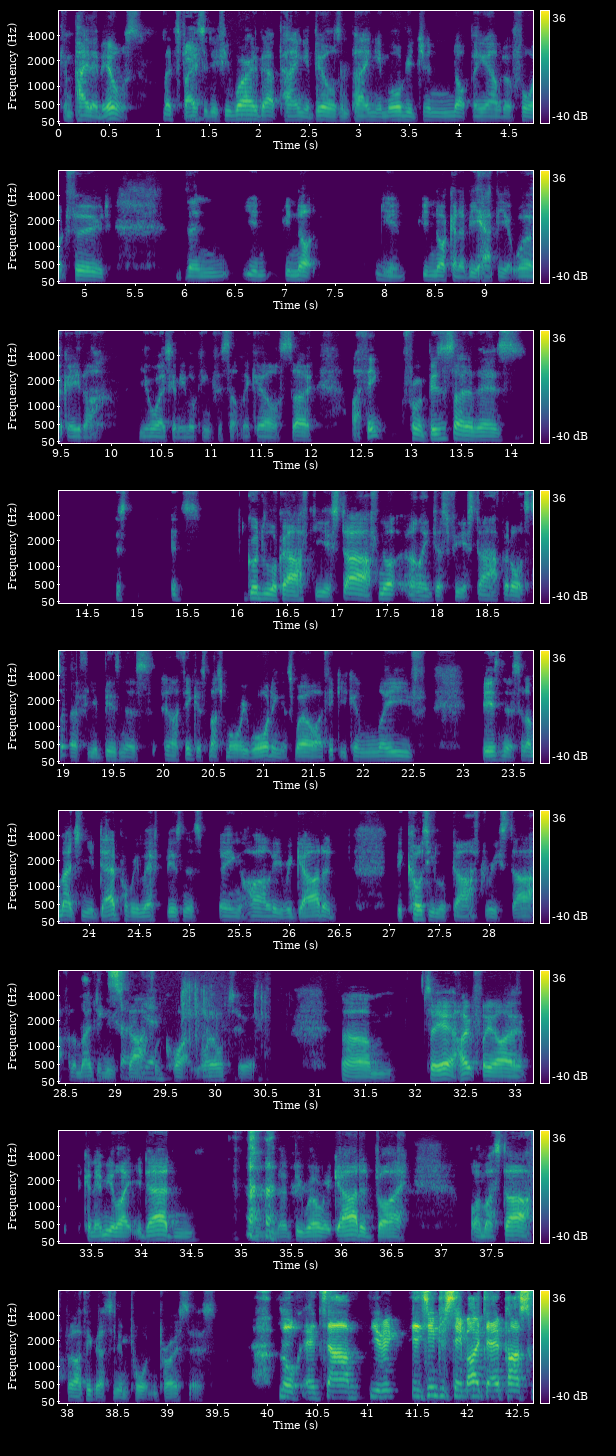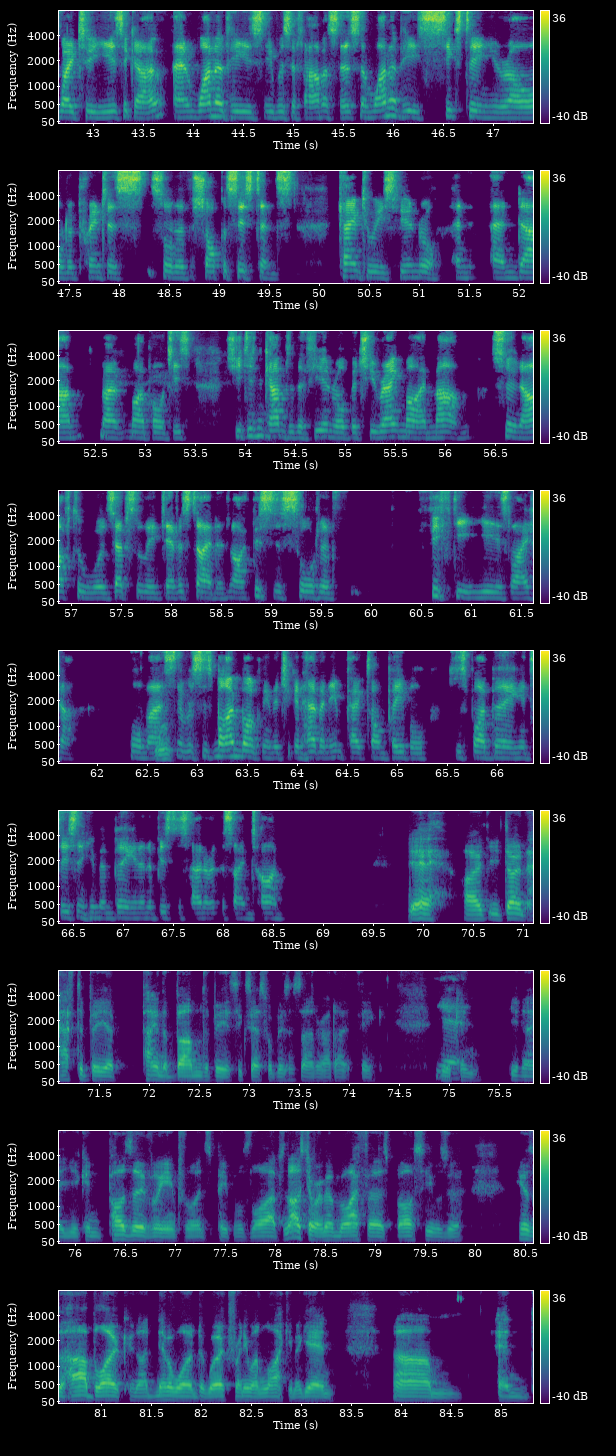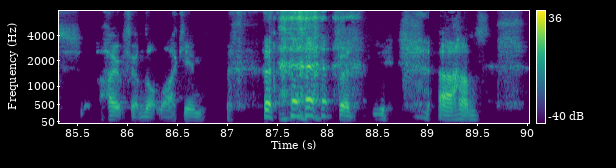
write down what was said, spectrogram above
can pay their bills let's face yeah. it, if you're worried about paying your bills and paying your mortgage and not being able to afford food, then you, you're not you, you're not going to be happy at work either. You're always going to be looking for something else. So I think from a business owner, there's just it's good to look after your staff, not only just for your staff, but also for your business. And I think it's much more rewarding as well. I think you can leave business, and I imagine your dad probably left business being highly regarded because he looked after his staff. And I imagine his so, staff yeah. were quite loyal to it. Um, so yeah, hopefully I can emulate your dad and, and you know, be well regarded by by my staff. But I think that's an important process. Look, it's um, it's interesting. My dad passed away two years ago, and one of his he was a pharmacist, and one of his sixteen-year-old apprentice sort of shop assistants came to his funeral, and and um, my, my apologies, she didn't come to the funeral, but she rang my mum soon afterwards, absolutely devastated. Like this is sort of 50 years later almost. It was just mind boggling that you can have an impact on people just by being a decent human being and a business owner at the same time. Yeah, I, you don't have to be a pain in the bum to be a successful business owner, I don't think. Yeah. You can, you know, you can positively influence people's lives. And I still remember my first boss, he was a, he was a hard bloke and I'd never wanted to work for anyone like him again. Um, and hopefully I'm not like him. but um,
